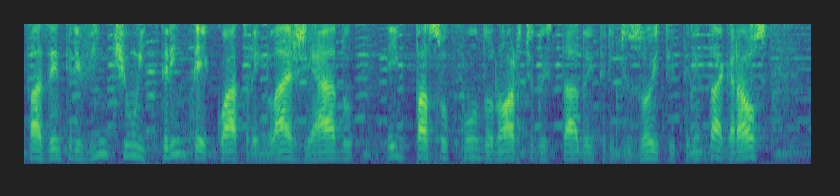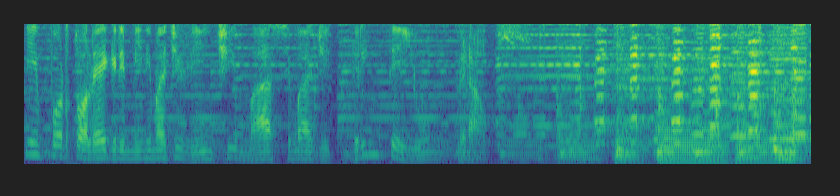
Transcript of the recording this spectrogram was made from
faz entre 21 e 34 em Lajeado, em Passo Fundo, norte do estado, entre 18 e 30 graus, e em Porto Alegre, mínima de 20 e máxima de 31 graus. Thank you.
